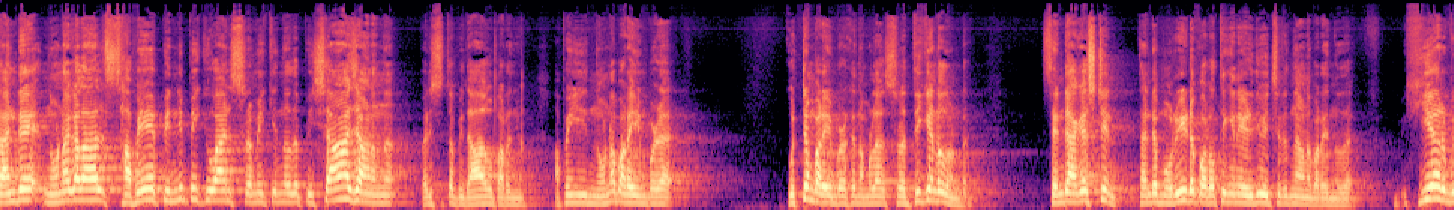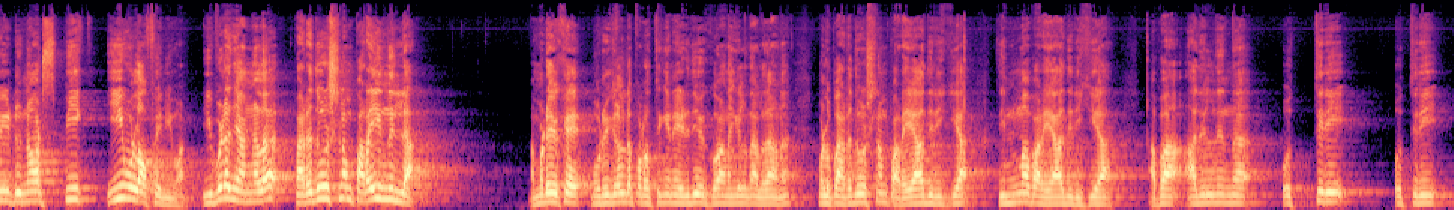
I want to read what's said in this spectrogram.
തന്റെ നുണകളാൽ സഭയെ ഭിന്നിപ്പിക്കുവാൻ ശ്രമിക്കുന്നത് പിശാജാണെന്ന് പരിശുദ്ധ പിതാവ് പറഞ്ഞു. അപ്പോൾ ഈ നുണ പറയുമ്പോൾ കുറ്റം പറയുമ്പോഴൊക്കെ നമ്മൾ ശ്രദ്ധിക്കേണ്ടതുണ്ട്. സെന്റ് അഗസ്റ്റിൻ തന്റെ മുറിയുടെ പുറത്ത് ഇങ്ങനെ എഴുതി വെച്ചിരുന്നാണ് പറയുന്നത്. Here we do not speak evil of anyone ഇവിടെ ഞങ്ങൾ പരദൂഷണം പറയുന്നില്ല. നമ്മുടെയൊക്കെ മുറികളുടെ പുറത്തിങ്ങനെ എഴുതി വെക്കുകയാണെങ്കിൽ നല്ലതാണ്. നമ്മൾ പരദൂഷണം പറയാതിരിക്കുക തിന്മ പറയാതിരിക്കുക. അപ്പം അതിൽ നിന്ന് ഒത്തിരി ഒത്തിരി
